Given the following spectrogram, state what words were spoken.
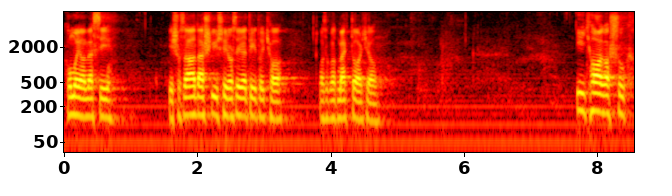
komolyan veszi, és az áldás kíséri az életét, hogyha azokat megtartja. Így hallgassuk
